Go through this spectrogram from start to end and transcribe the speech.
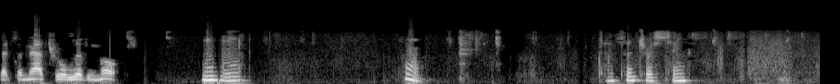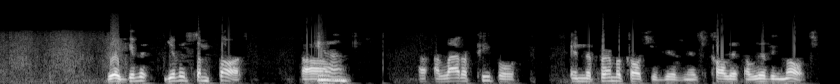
that's a natural living mulch? hmm Hmm. That's interesting. Yeah, give it give it some thought. Um, Yeah. a, a lot of people in the permaculture business call it a living mulch.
